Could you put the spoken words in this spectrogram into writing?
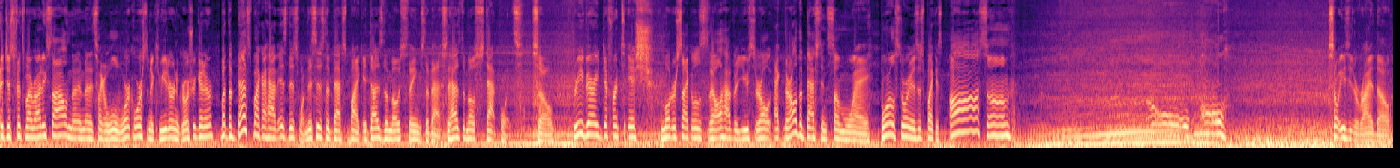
it just fits my riding style and, then it's like a little workhorse and a commuter and a grocery getter but the best bike i have is this one this is the best bike it does the most things the best it has the most stat points so three very different ish motorcycles. They all have their use. They're all they're all the best in some way. Moral of the story is this bike is awesome. Oh oh. So easy to ride though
